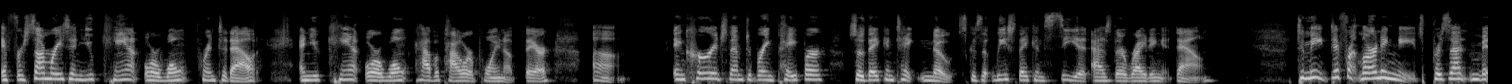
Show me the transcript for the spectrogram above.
If for some reason you can't or won't print it out and you can't or won't have a powerpoint up there um, encourage them to bring paper so they can take notes because at least they can see it as they're writing it down. To meet different learning needs present ma-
